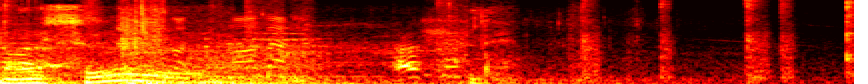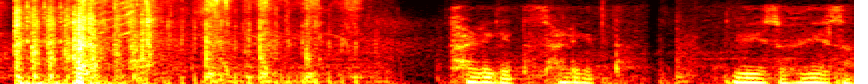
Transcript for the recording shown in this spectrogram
나이스. 네. 살리겠다, 살리겠다. 위에서, 위에서.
